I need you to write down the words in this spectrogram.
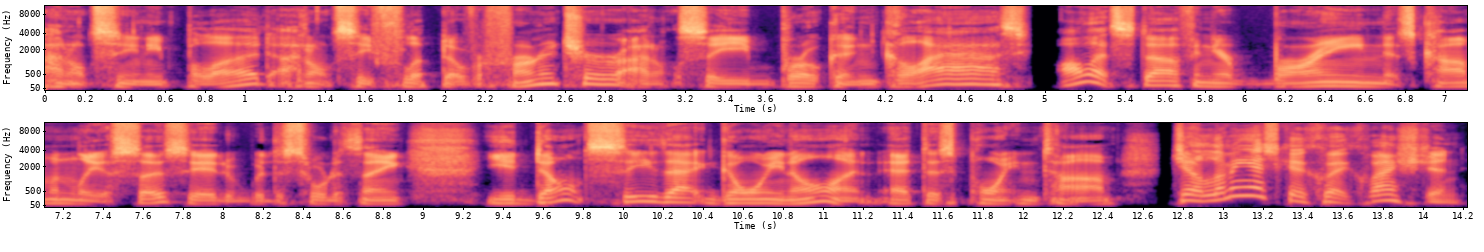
I don't see any blood. I don't see flipped over furniture. I don't see broken glass. All that stuff in your brain that's commonly associated with this sort of thing, you don't see that going on at this point in time. Joe, let me ask you a quick question.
